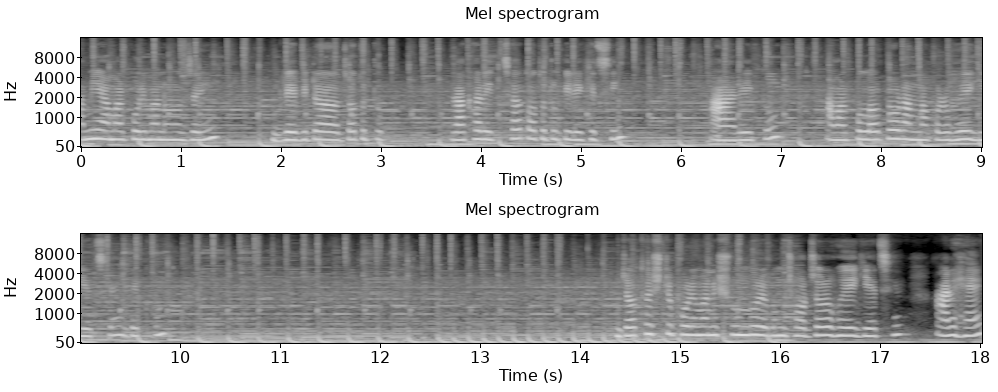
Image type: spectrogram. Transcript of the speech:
আমি আমার পরিমাণ অনুযায়ী গ্রেভিটা যতটুকু রাখার ইচ্ছা ততটুকুই রেখেছি। আর এই তো আমার পোলাওটাও রান্না করা হয়ে গিয়েছে, দেখুন। যথেষ্ট পরিমাণে সুন্দর এবং ঝরঝরে হয়ে গিয়েছে। আর হ্যাঁ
